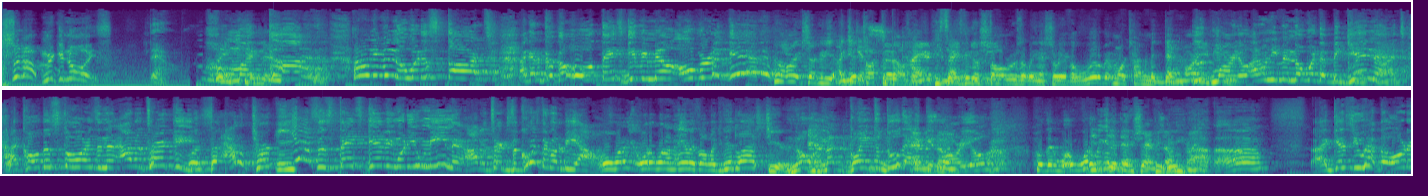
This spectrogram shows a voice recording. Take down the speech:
Shut up, make a noise. Damn. Oh my goodness. god! I don't even know where to start! I gotta cook a whole Thanksgiving meal over again! All right, Chef Pee-Pee, I just get talked so to Bowser. tired He said he's gonna go tonight, stall Rosalina, so we have a little bit more time to make dinner. Mario- Look, Mario, I don't even know where to begin Oh at! I called the stores and they're out of turkey! Well, it's out of turkey. Yes, it's Thanksgiving! What do you mean they're out of turkeys? Of course they're gonna be out! Well, why don't you order one on Amazon like you did last year? No, I'm not going to do that again, Mario! Well, then what, what are we gonna do, that, Chef Amazon Pee-Pee? Uh, I guess you have to order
